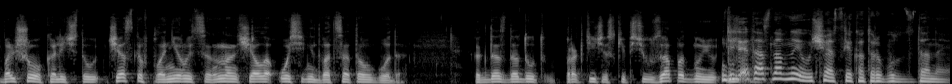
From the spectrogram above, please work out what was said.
большого количества участков планируется на начало осени 2020 года когда сдадут практически всю западную... Это основные участки, которые будут сданы?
